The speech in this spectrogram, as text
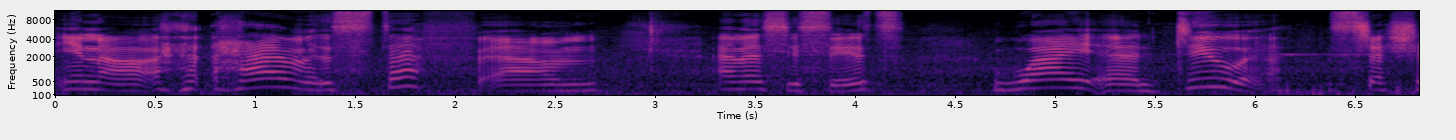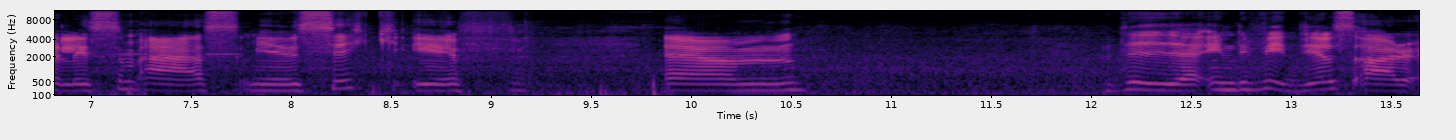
you know, have stuff, um, and this is it. Why uh, do structuralism as music if um, the individuals are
